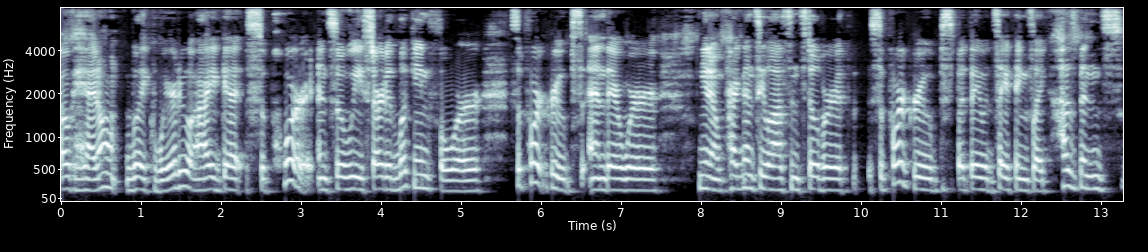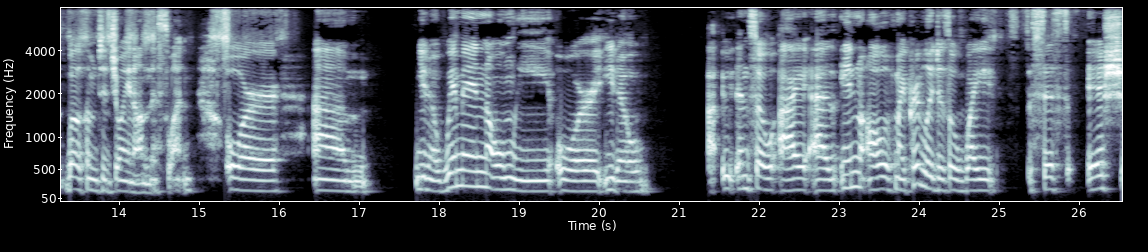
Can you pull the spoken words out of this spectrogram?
okay, I don't like, where do I get support? And so we started looking for support groups, and there were, you know, pregnancy loss and stillbirth support groups, but they would say things like, husbands, welcome to join on this one, or, um, you know, women only, or, you know, and so I, as in all of my privilege as a white cis-ish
